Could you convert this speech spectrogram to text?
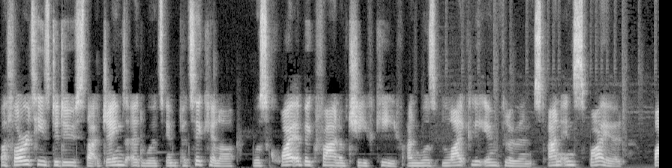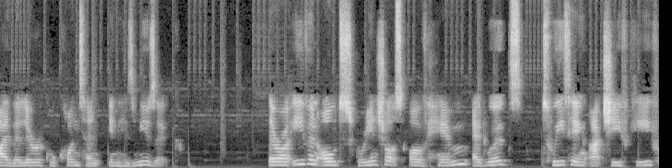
Authorities deduce that James Edwards, in particular, was quite a big fan of Chief Keef and was likely influenced and inspired by the lyrical content in his music. There are even old screenshots of him, Edwards, tweeting at Chief Keef,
